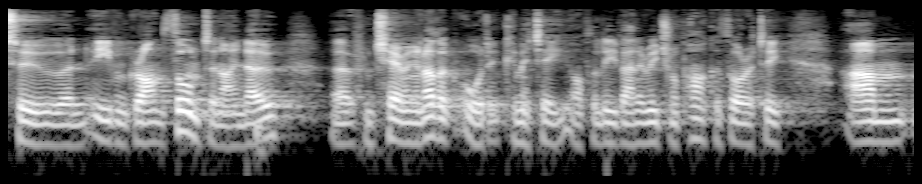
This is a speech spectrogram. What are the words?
to, and even Grant Thornton I know uh, from chairing another audit committee of the Lee Valley Regional Park Authority, um,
